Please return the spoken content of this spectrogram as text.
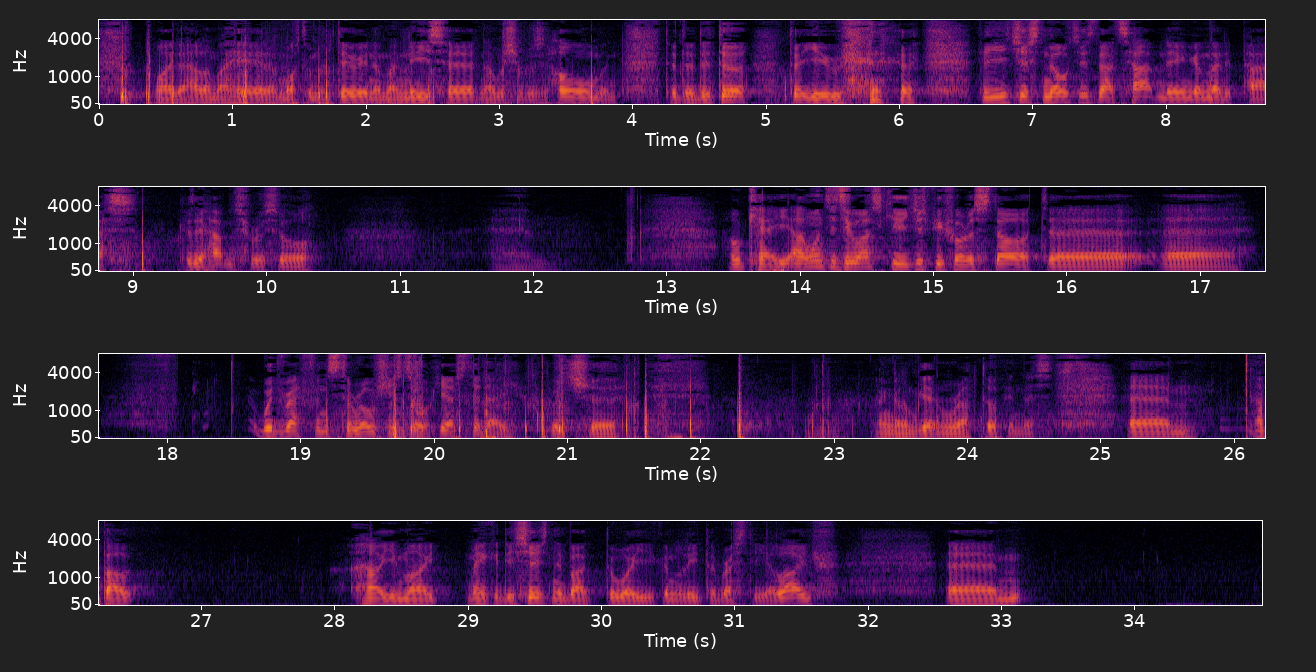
why the hell am I here and what am I doing and my knees hurt and I wish I was home and da da da da, that you, that you just notice that's happening and let it pass because it happens for us all. Um, okay, I wanted to ask you just before I start, uh, uh, with reference to Roshi's talk yesterday, which uh, hang I'm getting wrapped up in this, um, about how you might make a decision about the way you're going to lead the rest of your life. Um,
